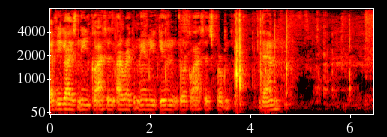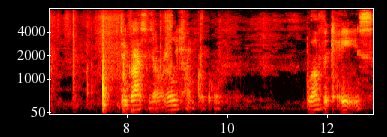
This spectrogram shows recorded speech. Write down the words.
If you guys need glasses, I recommend you getting your glasses from them. The glasses are really comfortable. Love the case.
